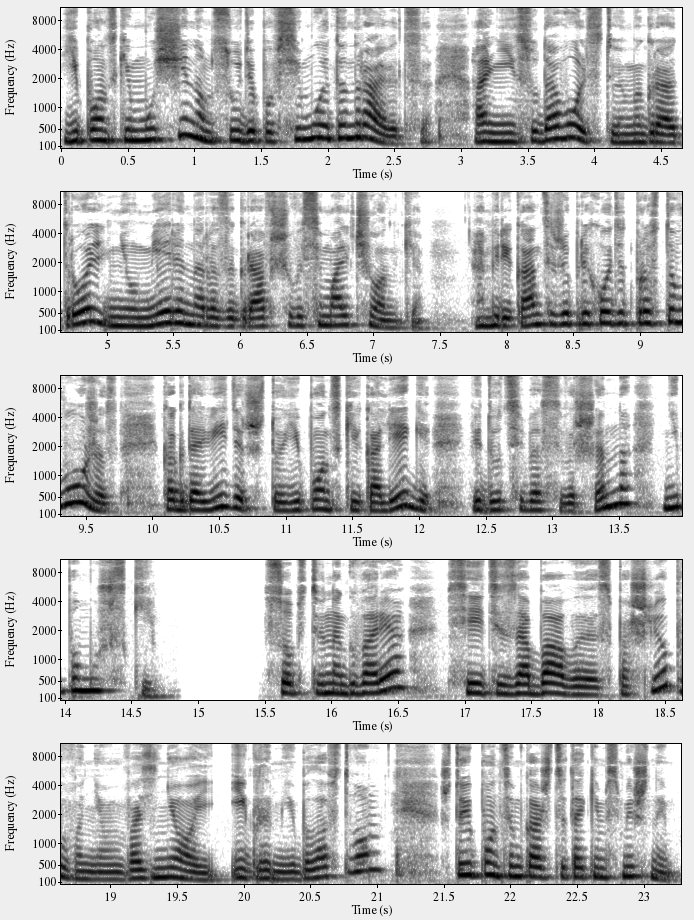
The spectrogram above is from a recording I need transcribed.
Японским мужчинам, судя по всему, это нравится. Они с удовольствием играют роль неумеренно разыгравшегося мальчонки – Американцы же приходят просто в ужас, когда видят, что японские коллеги ведут себя совершенно не по-мужски. Собственно говоря, все эти забавы с пошлепыванием, вознёй, играми и баловством, что японцам кажется таким смешным,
